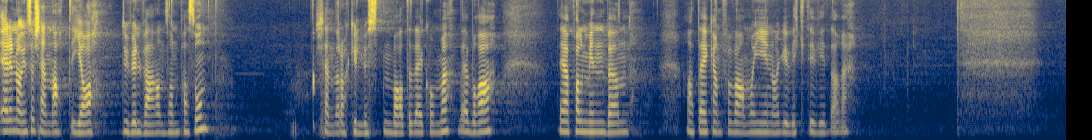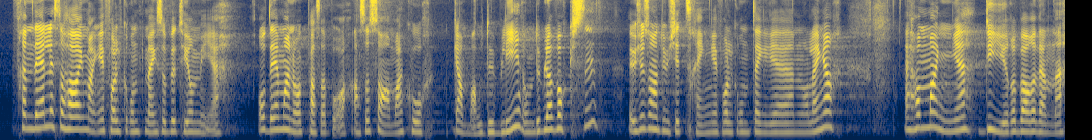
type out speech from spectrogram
Er det noen som kjenner at ja, du vil være en sånn person? Kjenner dere lysten bare til det kommer? Det er bra. Det er iallfall min bønn at jeg kan få være med å gi noe viktig videre. Fremdeles så har jeg mange folk rundt meg som betyr mye. Og det må en òg passe på. Altså Samme hvor gammel du blir, om du blir voksen. Det er jo ikke sånn at du ikke trenger folk rundt deg eh, nå lenger. Jeg har mange dyrebare venner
